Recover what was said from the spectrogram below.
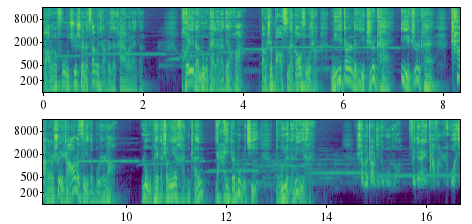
找了个服务区睡了三个小时才开回来的。亏得陆佩来了电话，当时宝四在高速上迷瞪的一直开，一直开，差点睡着了，自己都不知道。陆佩的声音很沉，压抑着怒气，不悦的厉害。什么着急的工作，非得让你大晚上过去？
